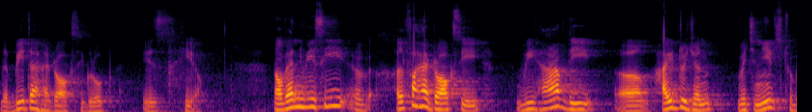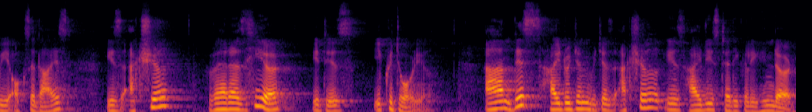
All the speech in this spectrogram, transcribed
the beta hydroxy group is here. Now when we see uh, alpha hydroxy we have the hydrogen which needs to be oxidized is axial whereas here it is equatorial and this hydrogen which is axial is highly sterically hindered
